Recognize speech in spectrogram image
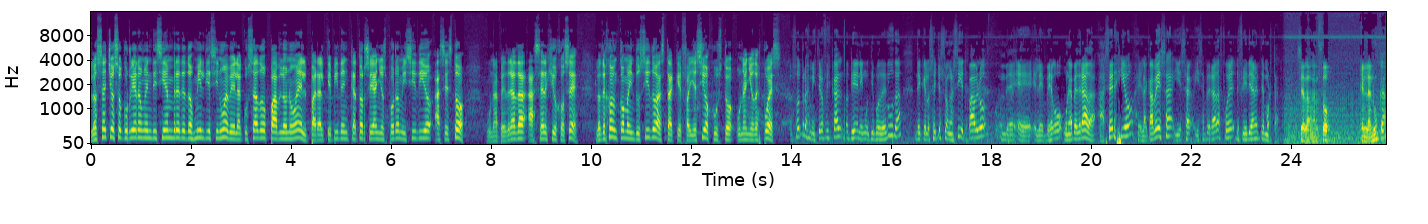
Los hechos ocurrieron en diciembre de 2019. El acusado Pablo Noel, para el que piden 14 años por homicidio, asestó una pedrada a Sergio José. Lo dejó en coma inducido hasta que falleció justo un año después. Nosotros, el Ministerio Fiscal, no tiene ningún tipo de duda de que los hechos son así. Pablo eh, le pegó una pedrada a Sergio en la cabeza y esa, y esa pedrada fue definitivamente mortal. Se la lanzó en la nuca,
